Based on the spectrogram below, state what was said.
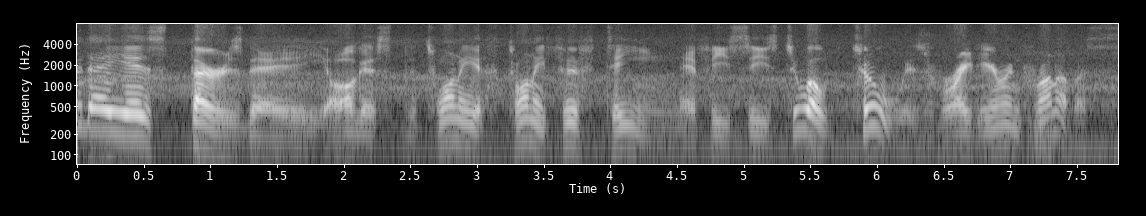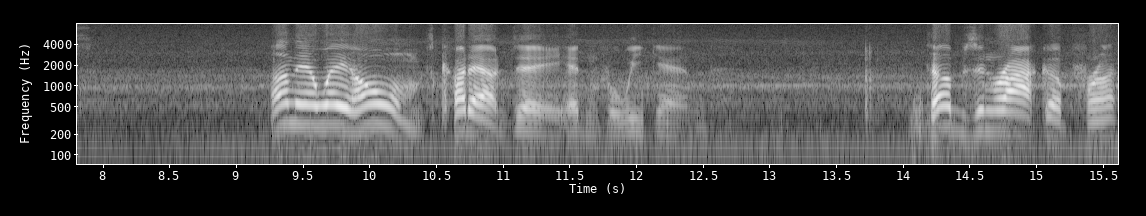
Today is Thursday, August the 20th, 2015. FEC's 202 is right here in front of us. On their way home, it's cutout day, heading for weekend. Tubs and Rock up front.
